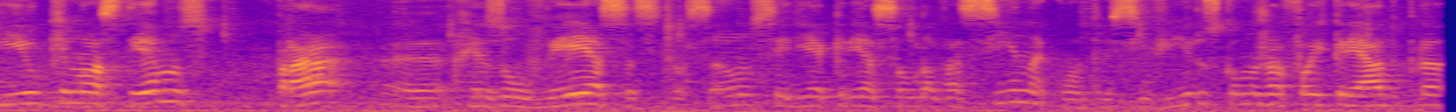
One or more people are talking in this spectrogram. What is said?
E o que nós temos para uh, resolver essa situação seria a criação da vacina contra esse vírus, como já foi criado para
